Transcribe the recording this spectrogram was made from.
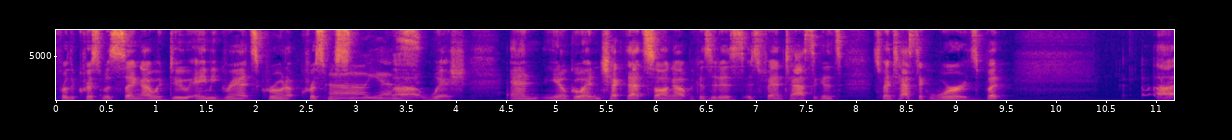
for the Christmas thing, I would do Amy Grant's "Grown Up Christmas Oh, yes. uh, Wish." And you know, go ahead and check that song out because it is it's fantastic and it's it's fantastic words. But uh,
